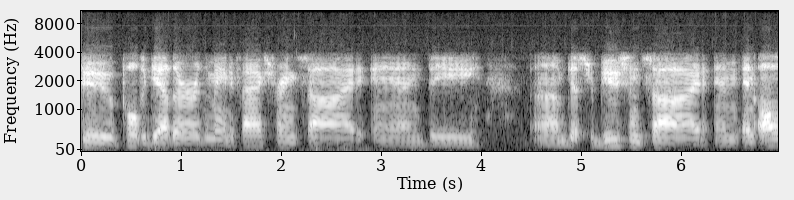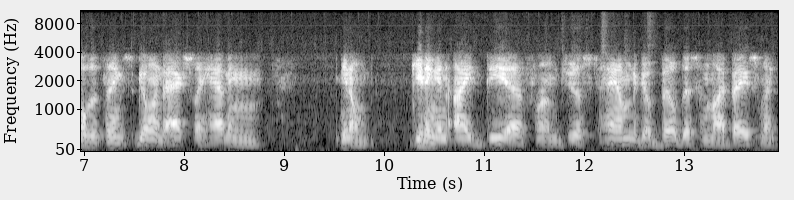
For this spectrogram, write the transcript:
to pull together the manufacturing side and the um, distribution side and, and all of the things that go into actually having, you know, getting an idea from just, hey, I'm going to go build this in my basement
